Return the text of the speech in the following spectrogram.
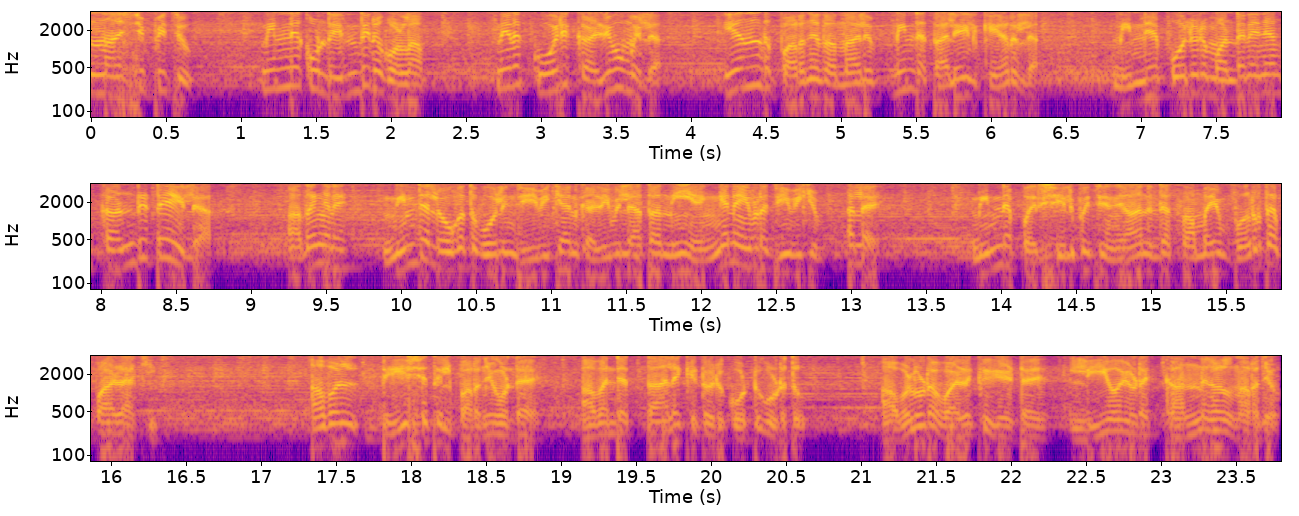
നശിപ്പിച്ചു. നിന്നെ കൊണ്ട് എന്തിനു കൊള്ളാം? നിനക്ക് ഒരു കഴിവുമില്ല. എന്ത് പറഞ്ഞു തന്നാലും നിന്റെ തലയിൽ കേറില്ല. നിന്നെ പോലൊരു മണ്ടനെ ഞാൻ കണ്ടിട്ടേയില്ല. അതെങ്ങനെ? നിന്റെ ലോകത്ത് പോലും ജീവിക്കാൻ കഴിവില്ലാത്ത നീ എങ്ങനെ ഇവിടെ ജീവിക്കും അല്ലേ? നിന്നെ പരിശീലിപ്പിച്ച് ഞാൻ എന്റെ സമയം വെറുതെ പാഴാക്കി. അവൾ ദേഷ്യത്തിൽ പറഞ്ഞുകൊണ്ട് അവന്റെ തലക്കിട്ട് ഒരു കൊട്ടു കൊടുത്തു. അവളുടെ വഴക്ക് കേട്ട് ലിയോയുടെ കണ്ണുകൾ നിറഞ്ഞു.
